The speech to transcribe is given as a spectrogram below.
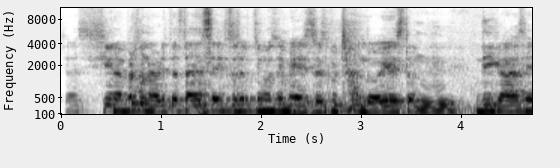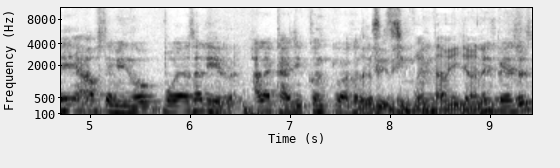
O sea, si una persona ahorita está en sexto, séptimo semestre escuchando esto, Mm, dígase a usted mismo, voy a salir a la calle con, y voy a conseguir Sí, 50, 50 millones de pesos,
